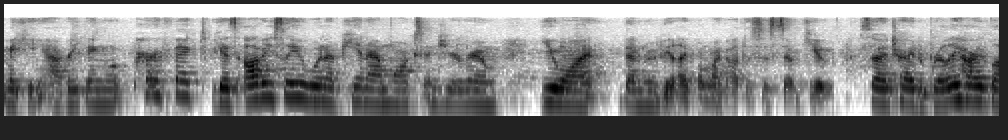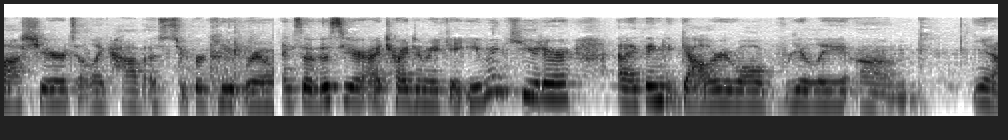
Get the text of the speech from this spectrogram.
making everything look perfect because obviously when a PNM walks into your room, you want them to be like, oh my god, this is so cute. So I tried really hard last year to like have a super cute room. And so this year I tried to make it even cuter and I think gallery wall really um, you know,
